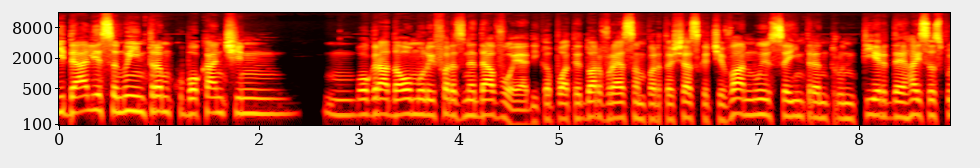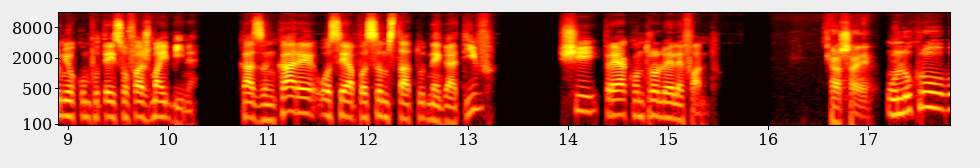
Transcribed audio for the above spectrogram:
ideal e să nu intrăm cu bocanci în o grada omului fără să ne dea voie, adică poate doar vrea să împărtășească ceva, nu să intre într-un tir de hai să spun eu cum puteai să o faci mai bine. Caz în care o să-i apăsăm statut negativ și preia controlul elefantul. Așa e. Un lucru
